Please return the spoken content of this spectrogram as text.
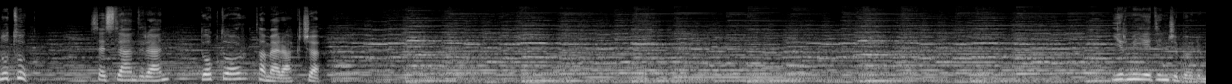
Nutuk Seslendiren Doktor Tamer Akça 27. Bölüm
